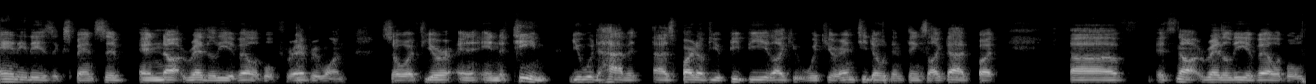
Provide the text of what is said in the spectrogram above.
and it is expensive and not readily available for everyone. So if you're in, in, a team, you would have it as part of your PPE, like with your antidote and things like that. But uh, it's not readily available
